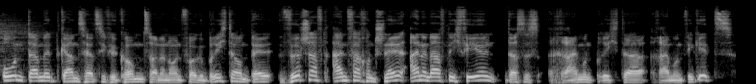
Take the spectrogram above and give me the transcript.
Und damit ganz herzlich willkommen zu einer neuen Folge Brichter und Bell. Wirtschaft einfach und schnell. Einer darf nicht fehlen. Das ist Raimund Brichter. Raimund, wie geht's?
